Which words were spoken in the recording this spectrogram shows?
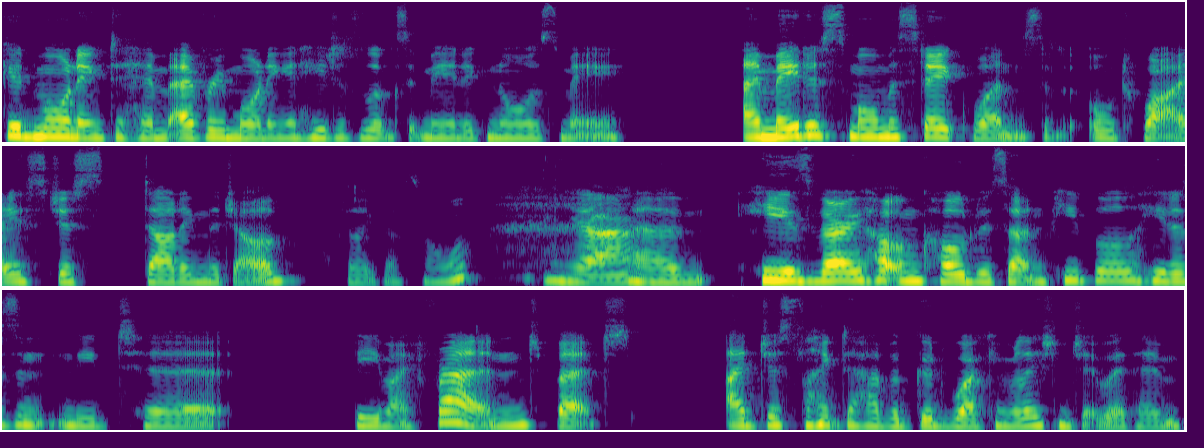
good morning to him every morning and he just looks at me and ignores me. I made a small mistake once or twice just starting the job. I feel like that's normal. Yeah. Um, he is very hot and cold with certain people. He doesn't need to be my friend, but I'd just like to have a good working relationship with him.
